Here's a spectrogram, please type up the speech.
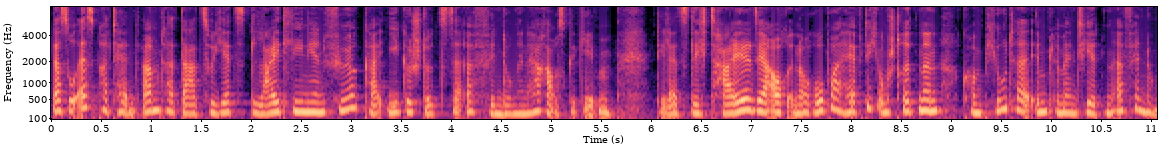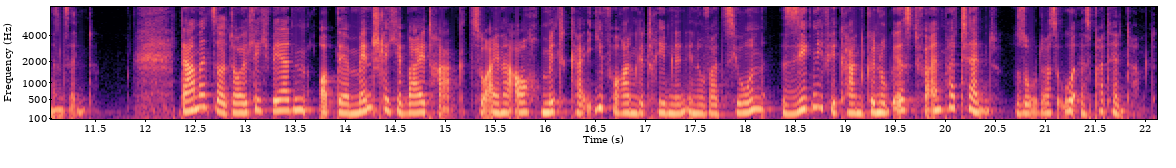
Das US-Patentamt hat dazu jetzt Leitlinien für KI-gestützte Erfindungen herausgegeben, die letztlich Teil der auch in Europa heftig umstrittenen computerimplementierten Erfindungen sind. Damit soll deutlich werden, ob der menschliche Beitrag zu einer auch mit KI vorangetriebenen Innovation signifikant genug ist für ein Patent, so das US-Patentamt.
